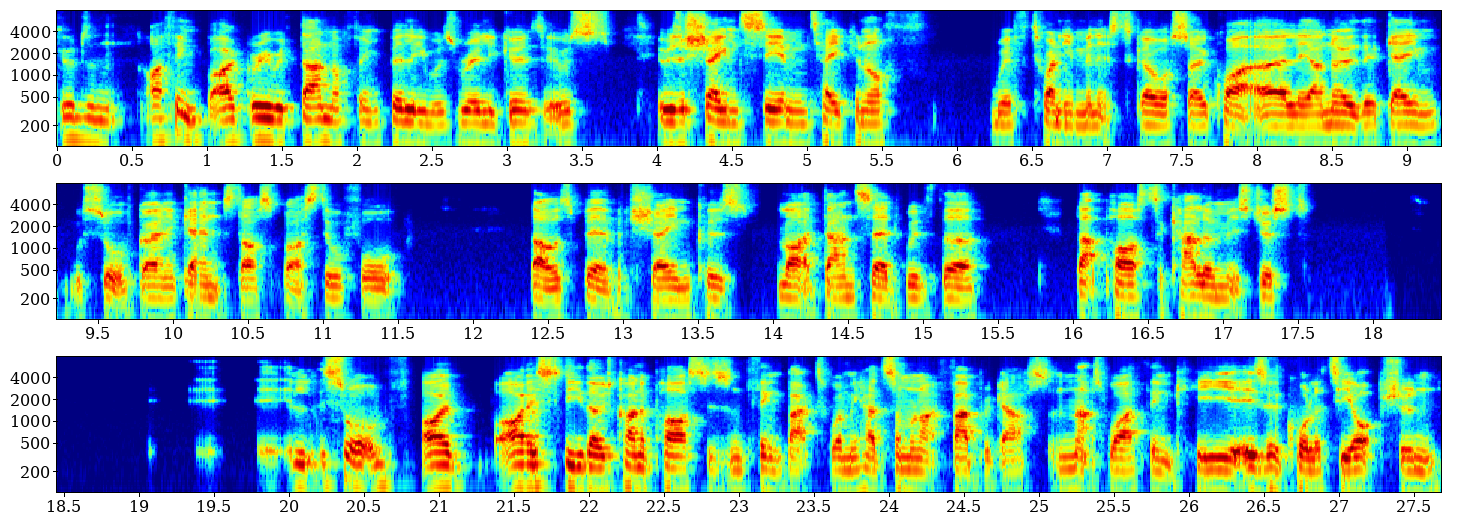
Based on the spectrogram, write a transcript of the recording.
good and I think I agree with Dan. I think Billy was really good. It was it was a shame to see him taken off with 20 minutes to go or so quite early. I know the game was sort of going against us, but I still thought that was a bit of a shame because, like Dan said, with the that pass to Callum, it's just it, it sort of I I see those kind of passes and think back to when we had someone like Fabregas, and that's why I think he is a quality option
